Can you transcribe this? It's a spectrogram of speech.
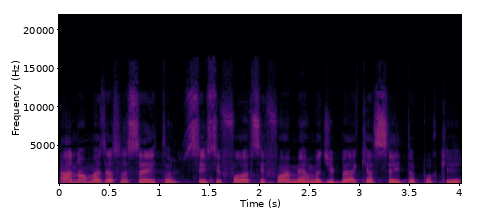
Ah, não, mas essa aceita. Se, se, for, se for a mesma de Beck, aceita, porque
